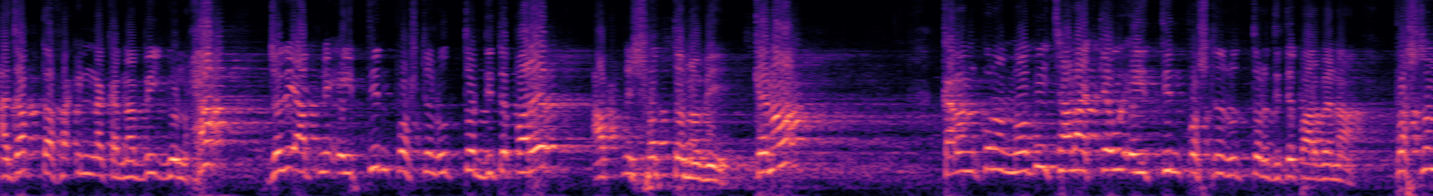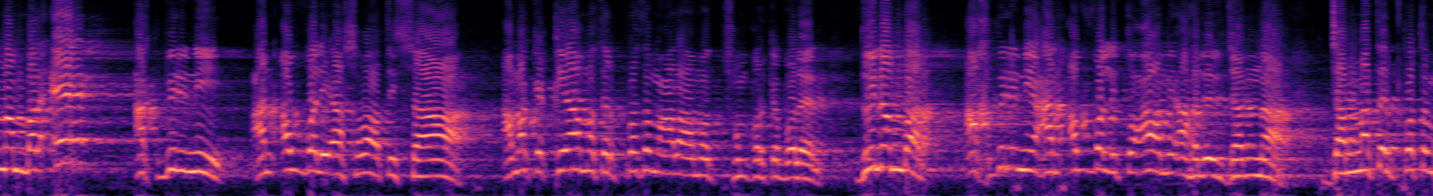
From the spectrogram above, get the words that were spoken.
আজাবতা ফা ইন্নাকা নাবিয়ুন হক। যদি আপনি এই তিন প্রশ্নের উত্তর দিতে পারেন, আপনি সত্য নবী। কেন? কারণ কোন নবী ছাড়া কেউ এই তিন প্রশ্নের উত্তর দিতে পারবে না। প্রশ্ন নাম্বার এক, আকবিরিনী আন আউ্বালি আসরাতি আমাকে কেয়ামতের প্রথম আলামত সম্পর্কে বলেন। দুই নম্বর, আখবিরনি আন আউ্বালি তুআমি আহলিল জান্নাহ জান্নাতের প্রথম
